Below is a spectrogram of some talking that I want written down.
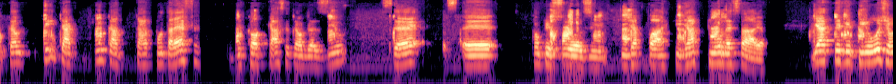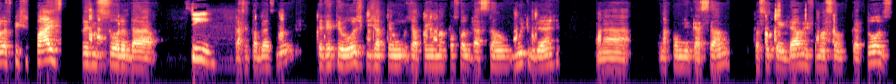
Então, quem está quem tá, tá com a tarefa de colocar Central Brasil é, é, são pessoas que já, que já atuam nessa área. E a TVT hoje é uma das principais transmissoras da, Sim. da Central Brasil. TVT hoje, que já tem, já tem uma consolidação muito grande na, na comunicação. Para você ter ideia, uma informação para todos,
